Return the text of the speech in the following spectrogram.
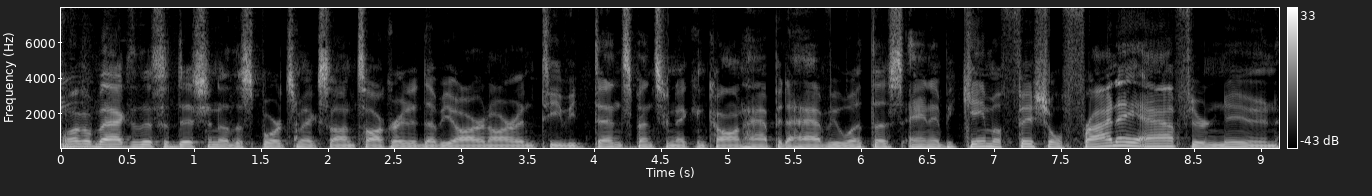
Welcome back to this edition of the Sports Mix on Talk Radio WRNR and TV 10. Spencer, Nick, and Colin, happy to have you with us. And it became official Friday afternoon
